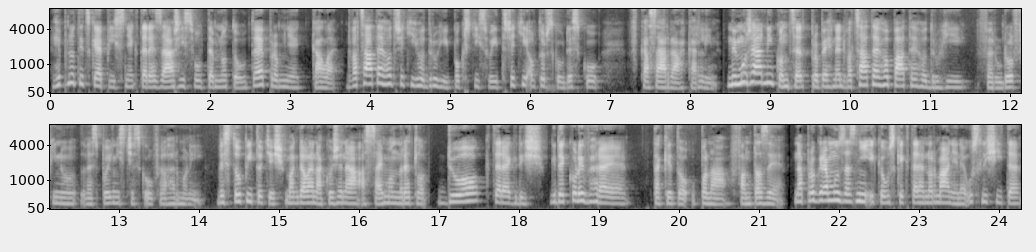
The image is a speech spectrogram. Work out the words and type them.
Hypnotické písně, které září svou temnotou, to je pro mě Kale. 23.2. pokřtí svoji třetí autorskou desku v kasárnách Karlín. Mimořádný koncert proběhne 25.2. v Rudolfínu ve spojení s Českou filharmonií. Vystoupí totiž Magdalena Kožená a Simon Rettl. Duo, které když kdekoliv hraje, tak je to úplná fantazie. Na programu zazní i kousky, které normálně neuslyšíte,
